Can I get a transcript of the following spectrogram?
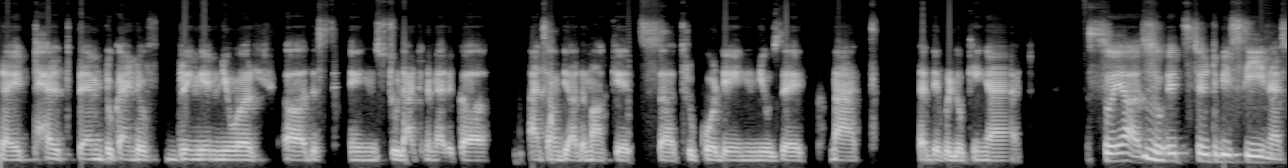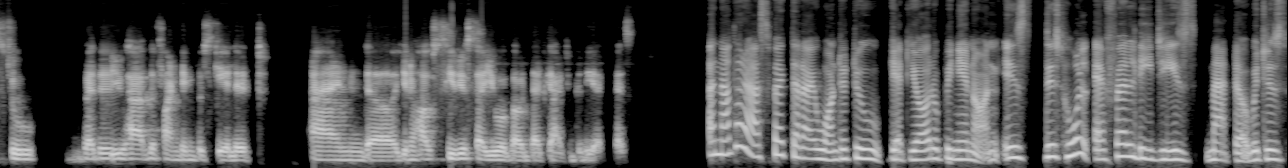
right? Helped them to kind of bring in newer uh, this things to Latin America and some of the other markets uh, through coding, music, math that they were looking at. So yeah, so it's still to be seen as to whether you have the funding to scale it, and uh, you know how serious are you about that category at present. Another aspect that I wanted to get your opinion on is this whole FLDG's matter, which is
